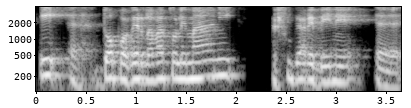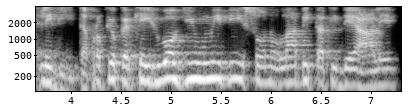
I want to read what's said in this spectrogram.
e eh, dopo aver lavato le mani asciugare bene eh, le dita, proprio perché i luoghi umidi sono l'habitat ideale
